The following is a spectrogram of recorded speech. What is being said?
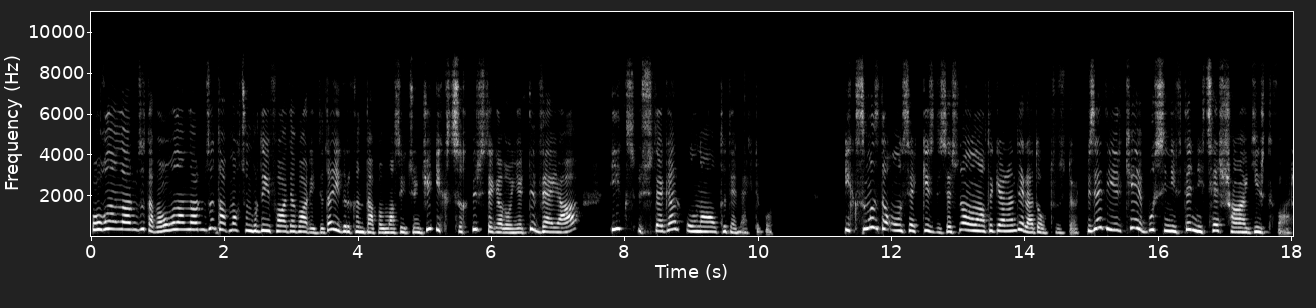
Oğlanlarımızı tapaq. Oğlanlarımızı tapmaq üçün burada ifadə var idi da y-ın tapılması üçün ki, x çıx 1 üstəgəl 17 və ya x üstəgəl 16 deməkdir bu. X-imiz də 18-dirsə, üstünə 16 gələndə elədi 34. Bizə deyir ki, bu sinifdə neçə şagird var?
